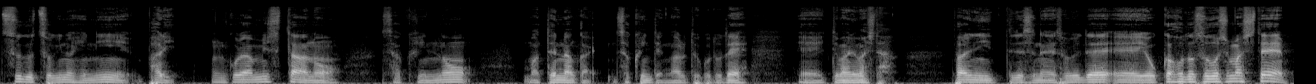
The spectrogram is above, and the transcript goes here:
すぐ次の日にパリ。これはミスターの作品の、まあ、展覧会、作品展があるということで、えー行ってまいりました。パリに行ってですね、それで、えー4日ほど過ごしまして、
